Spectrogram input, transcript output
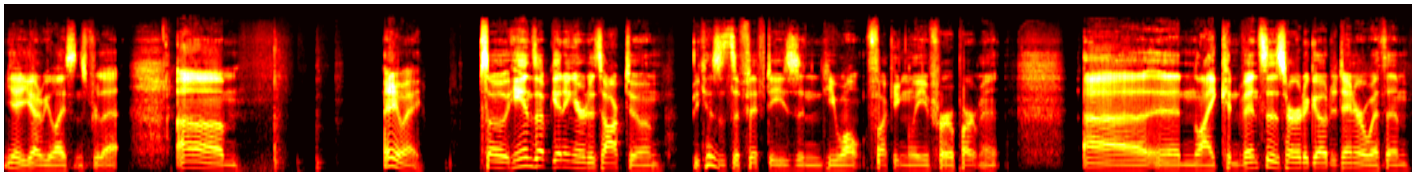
yeah, you got to be licensed for that. Um. Anyway, so he ends up getting her to talk to him because it's the fifties and he won't fucking leave her apartment. Uh, and like convinces her to go to dinner with him,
